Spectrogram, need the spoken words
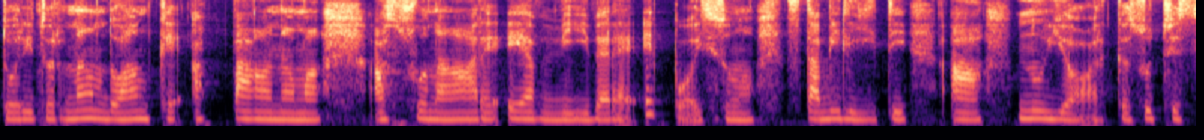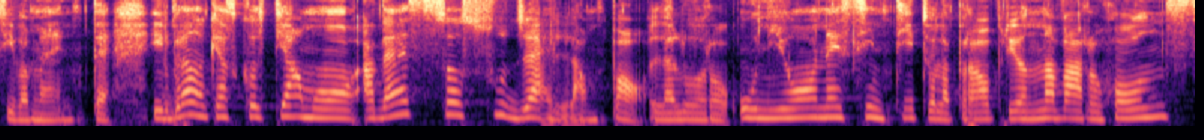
ritornando anche a Panama a suonare e a vivere e poi si sono stabiliti a New York successivamente. Il brano che ascoltiamo adesso suggella un po' la loro unione, si intitola proprio Navarro Holmes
